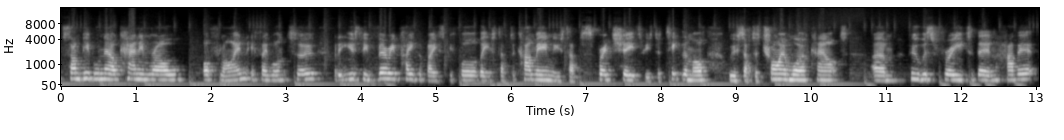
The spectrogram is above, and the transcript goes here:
some people now can enrol offline if they want to, but it used to be very paper based before. They used to have to come in, we used to have to spreadsheets, we used to tick them off, we used to have to try and work out um, who was free to then have it,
